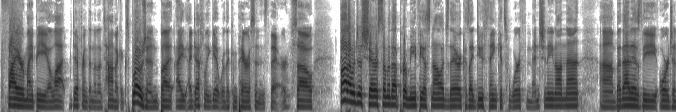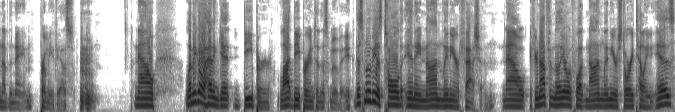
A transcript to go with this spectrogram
fire might be a lot different than an atomic explosion, but I, I definitely get where the comparison is there. So, thought I would just share some of that Prometheus knowledge there because I do think it's worth mentioning on that. Um, but that is the origin of the name Prometheus. now, let me go ahead and get deeper, a lot deeper into this movie. This movie is told in a non linear fashion. Now, if you're not familiar with what non linear storytelling is,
